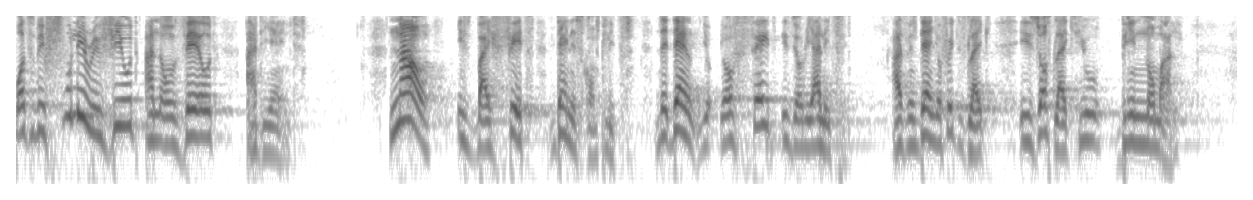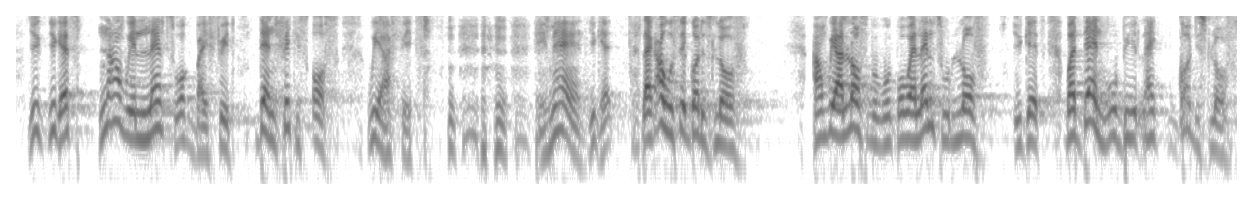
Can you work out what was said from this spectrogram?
But to be fully revealed and unveiled at the end. Now is by faith, then it's complete. Then your, your faith is your reality. As in, then your faith is like, it's just like you being normal. You, you get? Now we learn to walk by faith. Then faith is us. We are faith. Amen. You get? Like I would say, God is love. And we are loved, but we're learning to love. You get? But then we'll be like, God is love.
